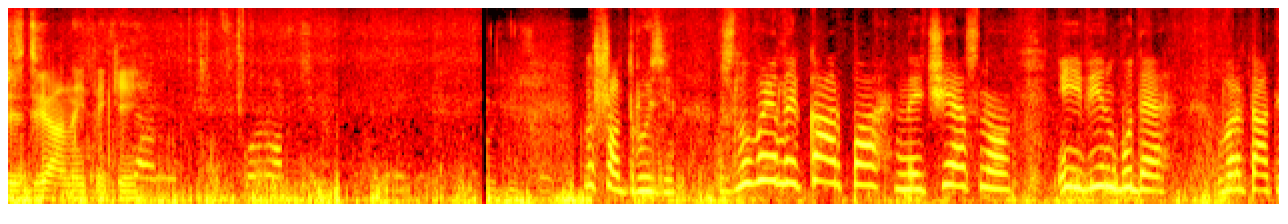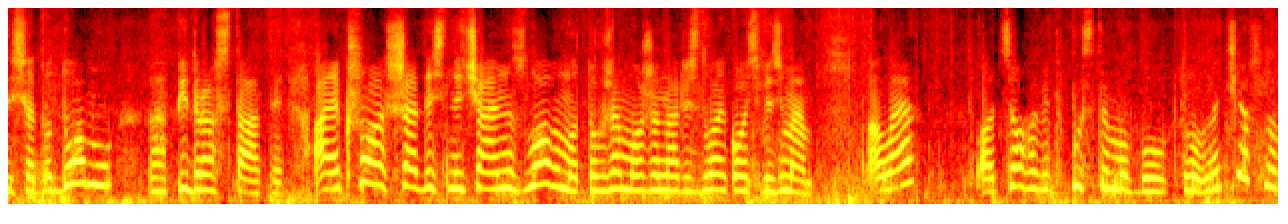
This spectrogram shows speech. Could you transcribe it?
Різдвяний такий. Коробчик. Ну що, друзі, зловили карпа нечесно, і він буде вертатися додому, е, підростати. А якщо ще десь нечайно зловимо, то вже може на різдво якогось візьмемо. Але е, цього відпустимо, бо ну нечесно,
